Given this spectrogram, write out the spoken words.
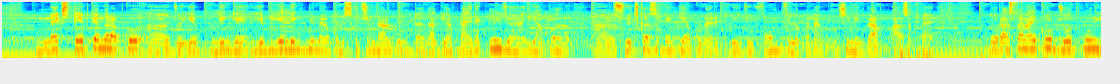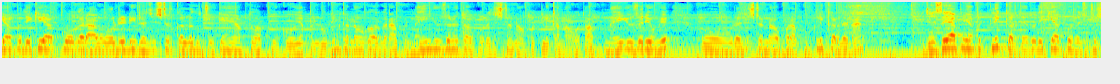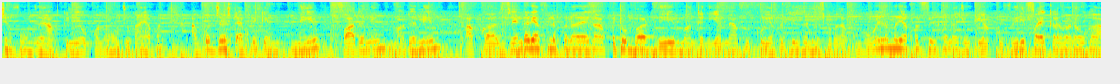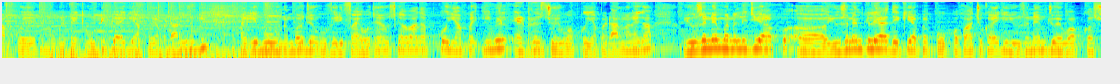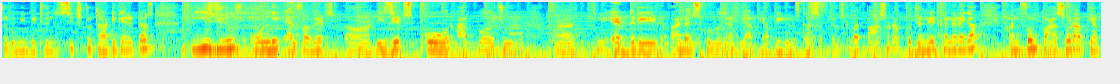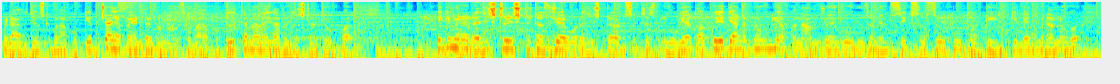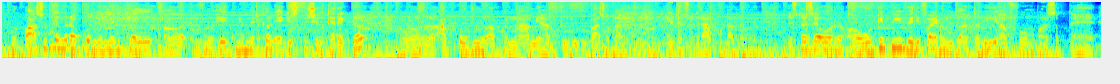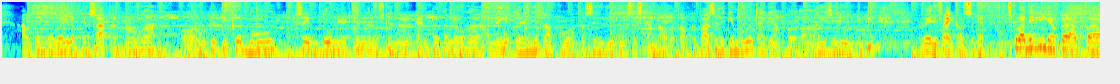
नेक्स्ट स्टेप के अंदर आपको जो ये लिंक है, ये भी, ये लिंक भी मैं आपको डिस्क्रिप्शन डाल दूँ ताकि आप डायरेक्टली जो है यहाँ पर स्विच कर सकें कि आपको डायरेक्टली जो फॉर्म फिलअप करना है, उसी लिंक पर आप आ सकते हैं। तो राजस्थान हाई कोर्ट, जोधपुर, यहाँ पर देखिए आपको अगर आप ऑलरेडी रजिस्टर कर लग चुके हैं, आप तो आपको यहाँ पर लॉगिन करना होगा। अगर आपको नए यूज़र है तो आपको रजिस्टर नाव पर क्लिक करना होगा। तो आप नए यूज़र ही होंगे तो रजिस्टर नाव पर आपको क्लिक कर देना है। जैसे आप यहाँ पे क्लिक करते हैं तो देखिए आपको रजिस्ट्रेशन फॉर्म जो है आपके लिए ओपन हो चुका है यहाँ पर। आपको just applicant name father name mother name आपका जेंडर यहाँ फिलअप करना रहेगा date of birth day month and year में आपको यहाँ पे फिल करनी है, उसके बाद आपको मोबाइल नंबर यहाँ पर फिल करना है, जो कि आपको वेरीफाई करवाना होगा। आपको मोबाइल पे एक ओ आएगी, आपको यहाँ पर डालनी होगी, ताकि वो नंबर जो है वो वेरीफाई हो जाए। उसके बाद आपको यहाँ पर ईमेल एड्रेस जो है वो आपको यहाँ पर डालना रहेगा। यूज़र नेम बना लीजिए आप यूज़र नेम के लिए देखिए यहाँ पर पॉपअप आ चुका है कि यूज़र नेम जो है वो आपका should be between the six to thirty characters please use only alphabets digits और आप जो at the rate underscore वगैरह भी आप यहाँ पे यूज़ कर सकते हैं। उसके बाद पासवर्ड आपको जनरेट करना रहेगा। कंफर्म पासवर्ड आप यहाँ पे डाल दीजिए। उसके बाद आपको कैप्चा यहाँ पे एंटर करना है। उसके बाद आपको क्लिक करना रहेगा रजिस्टर के ऊपर। देखिए मेरा रजिस्टर स्टेटस जो है वो रजिस्टर्ड सक्सेसफुली हो गया। तो आपको ये ध्यान रखना होगी आपका नाम जो है वो user name six to thirty की लेंथ में डालना होगा। और पासवर्ड के अंदर आपको न्यूमेरिकल एक न्यूमेरिकल एक स्पेशल कैरेक्टर और आपको जो आपका नाम या आपको जो भी पासवर्ड डालना है, वो लेटर्स वगैरह आपको डालना होंगे। तो इस तरह से और ओ वेरीफाइड होगा, तभी आप फॉर्म भर सकते हैं। आपको मोबाइल अपने साथ रखना होगा और ओटीपी को दो से दो मिनट के अंदर, उसके अंदर एंटर करना होगा। नहीं करेंगे तो आपको वापस से रिप्रोसेस करना होगा। तो आपके पास ही रखिए मोबाइल ताकि आप इजीली ओ वेरीफाई कर सकें। उसके बाद देखिए यहाँ पर आपका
